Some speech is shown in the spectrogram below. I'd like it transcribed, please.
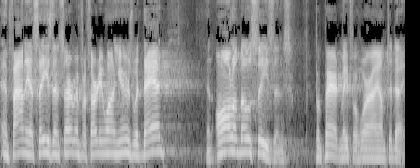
and finally a season serving for 31 years with dad. And all of those seasons prepared me for where I am today.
